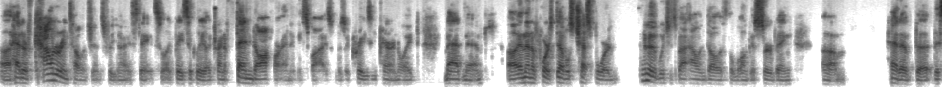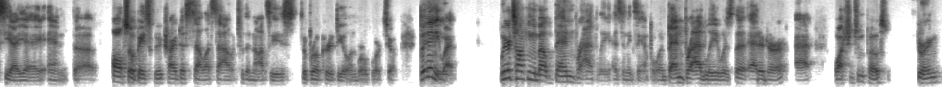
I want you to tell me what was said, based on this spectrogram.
uh, head of counterintelligence for the United States. So like basically like trying to fend off our enemy spies. He was a crazy paranoid madman. Uh, and then of course Devil's Chessboard, which is about Allen Dulles, the longest serving um, head of the the CIA and uh, also basically tried to sell us out to the Nazis to broker a deal in World War II. But anyway, we were talking about Ben Bradlee as an example, and Ben Bradlee was the editor at Washington Post during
